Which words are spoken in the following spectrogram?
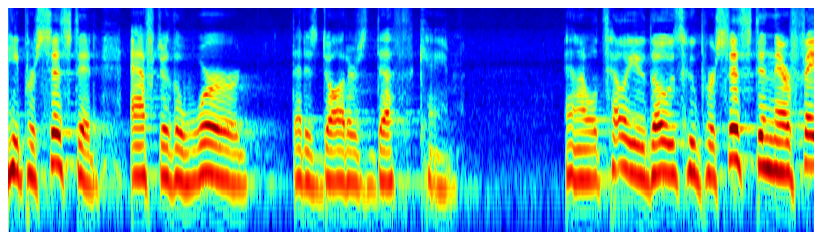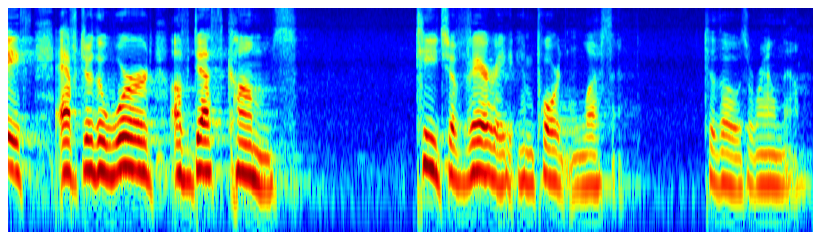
he persisted after the word that his daughter's death came. And I will tell you, those who persist in their faith after the word of death comes teach a very important lesson to those around them.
